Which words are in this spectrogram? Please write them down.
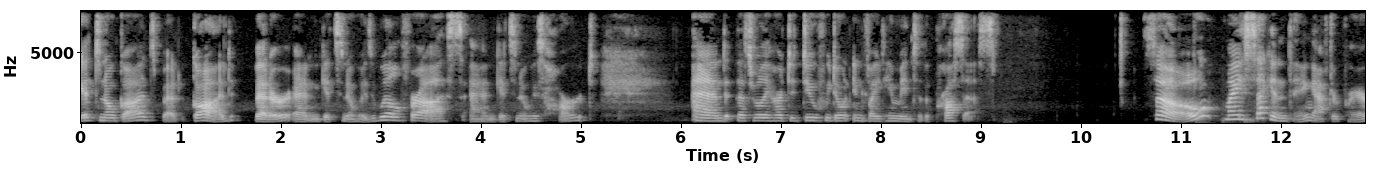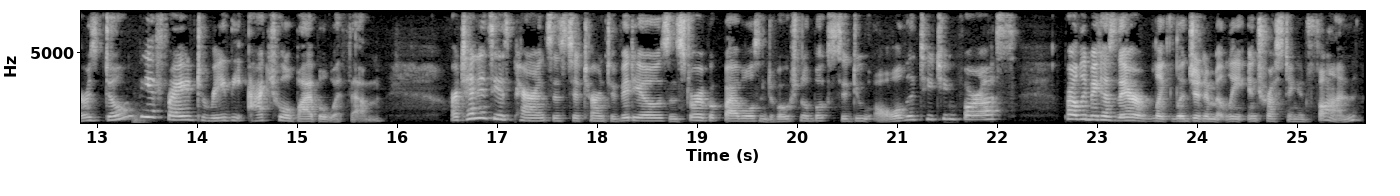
get to know God's better, God better and get to know his will for us and get to know his heart. And that's really hard to do if we don't invite him into the process. So, my second thing after prayer is don't be afraid to read the actual Bible with them. Our tendency as parents is to turn to videos and storybook Bibles and devotional books to do all the teaching for us, partly because they're like legitimately interesting and fun,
